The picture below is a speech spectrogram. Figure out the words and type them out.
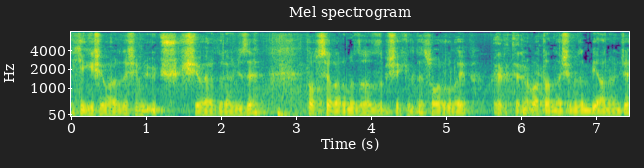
iki kişi vardı. Şimdi üç kişi verdiler bize. Dosyalarımızı hızlı bir şekilde sorgulayıp Eritelim. yani vatandaşımızın bir an önce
